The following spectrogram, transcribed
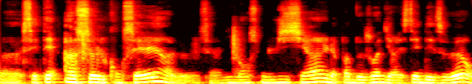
Euh, c'était un seul concert. Euh, c'est un immense musicien. Il n'a pas besoin d'y rester des heures,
